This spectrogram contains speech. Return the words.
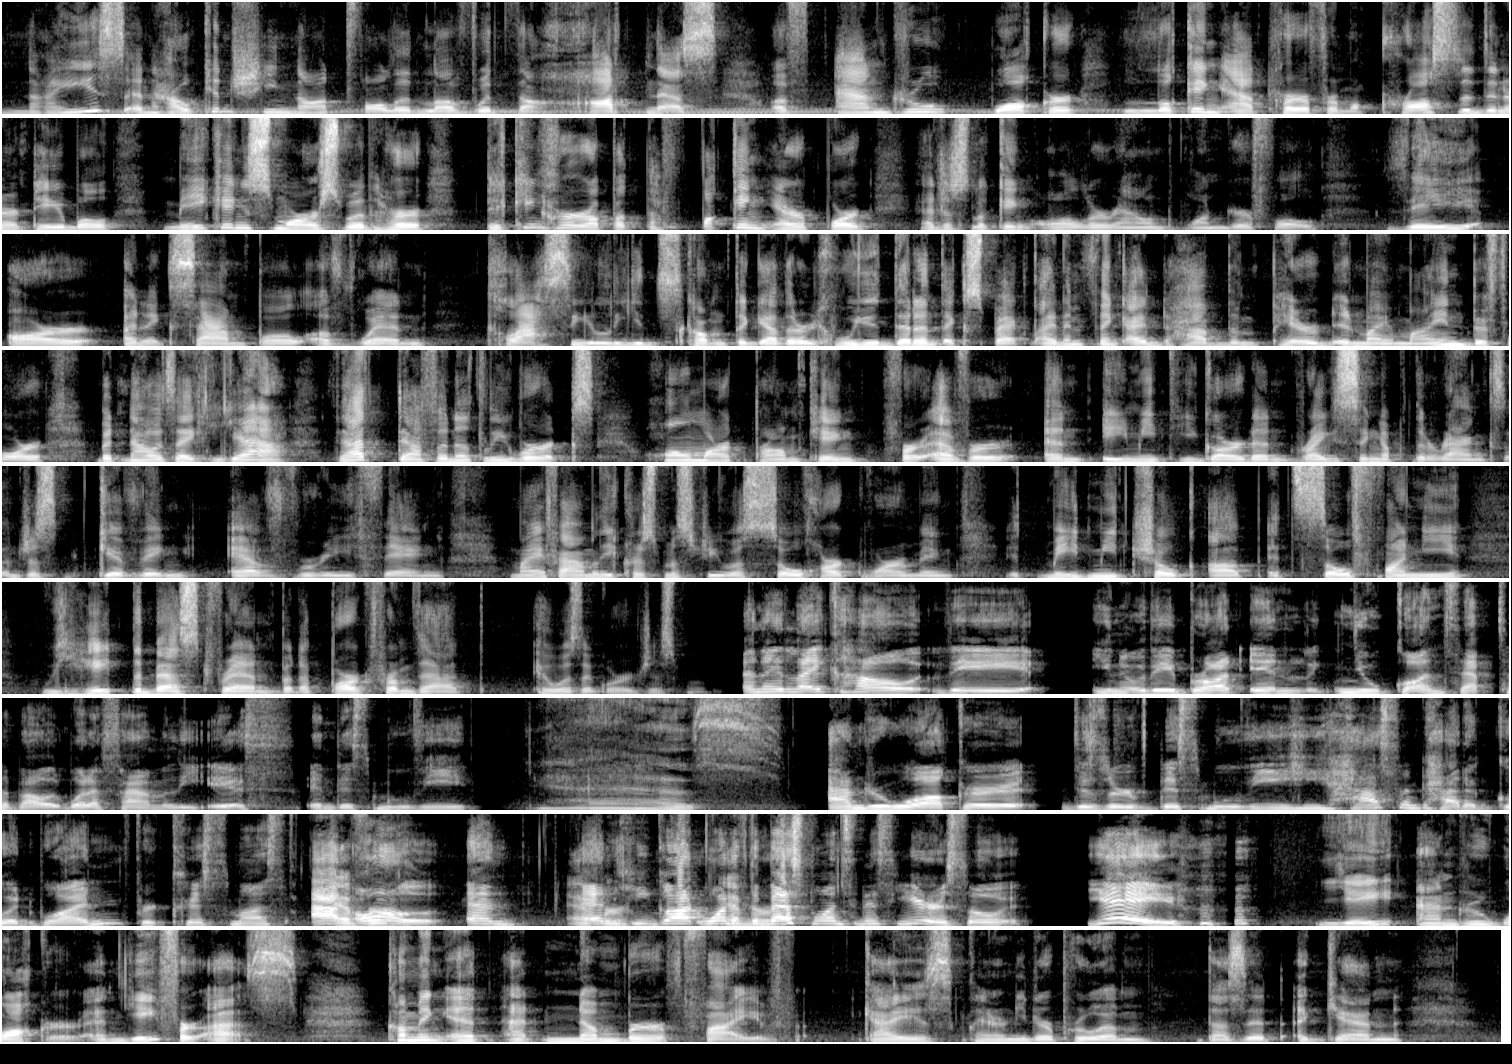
nice. And how can she not fall in love with the hotness of Andrew Walker looking at her from across the dinner table, making s'mores with her, picking her up at the fucking airport, and just looking all around wonderful? They are an example of when classy leads come together who you didn't expect. I didn't think I'd have them paired in my mind before, but now it's like, yeah, that definitely works. Hallmark Prom King forever and Aimee Teegarden rising up the ranks and just giving everything. My family Christmas tree was so heartwarming. It made me choke up. It's so funny. We hate the best friend, but apart from that, it was a gorgeous movie. And I like how they, you know, they brought in like, new concepts about what a family is in this movie. Yes. Andrew Walker deserved this movie. He hasn't had a good one for Christmas at Ever. all. And Ever. and he got one of the best ones this year. So, yay. Yay, Andrew Walker, and yay for us. Coming in at number five. Guys, Claire Niederpruem does it again.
